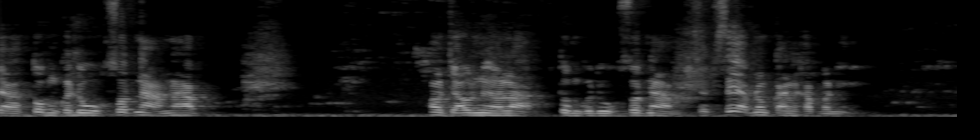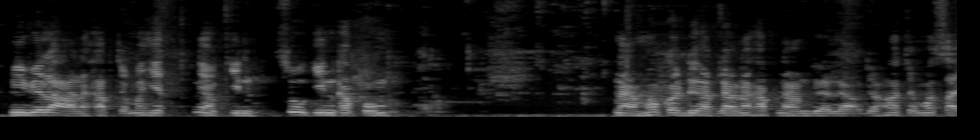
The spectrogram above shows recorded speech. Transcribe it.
จะต้มกระดูกสดน้ำนะครับเอาจะเอาเนื้อลาบต้มกระดูกสดน้ำแซ่บๆน้ำกันครับวันนี้มีเวลานะครับ จะมาเฮ็ดแนวกินสู้กินครับผมน้ำเขาก็เดือดแล้วนะครับน้ำเดือดแล้วเดี๋ยวเราจะมาใส่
